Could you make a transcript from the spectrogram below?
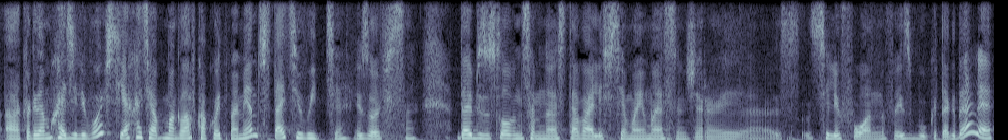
а, когда мы ходили в офис, я хотя бы могла в какой-то момент встать и выйти из офиса. Да, безусловно, со мной оставались все мои мессенджеры, э, телефон, Facebook и так далее,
